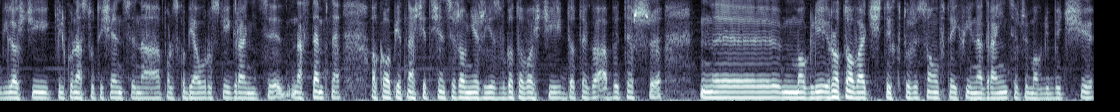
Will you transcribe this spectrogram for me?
w ilości kilkunastu tysięcy na polsko-białoruskiej granicy. Następne około 15 tysięcy żołnierzy jest w gotowości do tego, aby też y, mogli rotować tych, którzy są w tej chwili na granicy, czy mogli być y,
